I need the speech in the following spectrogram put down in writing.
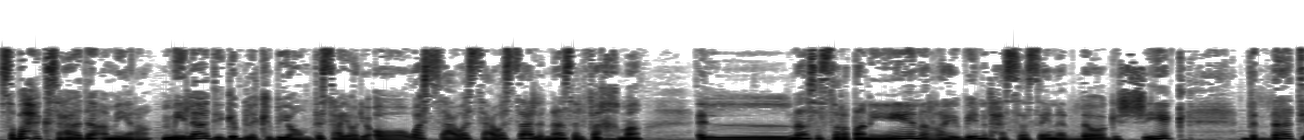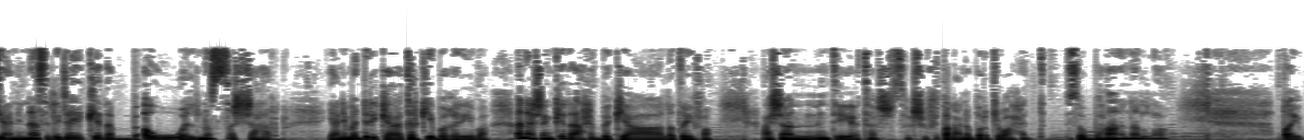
صباحك سعادة أميرة. ميلادي قبلك بيوم 9 يوليو. أوه وسع وسع وسع للناس الفخمة الناس السرطانيين الرهيبين الحساسين الذوق الشيك بالذات يعني الناس اللي جاية كذا بأول نص الشهر. يعني ما أدري كتركيبة غريبة. أنا عشان كذا أحبك يا لطيفة. عشان أنت شوفي طلعنا برج واحد. سبحان الله. طيب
